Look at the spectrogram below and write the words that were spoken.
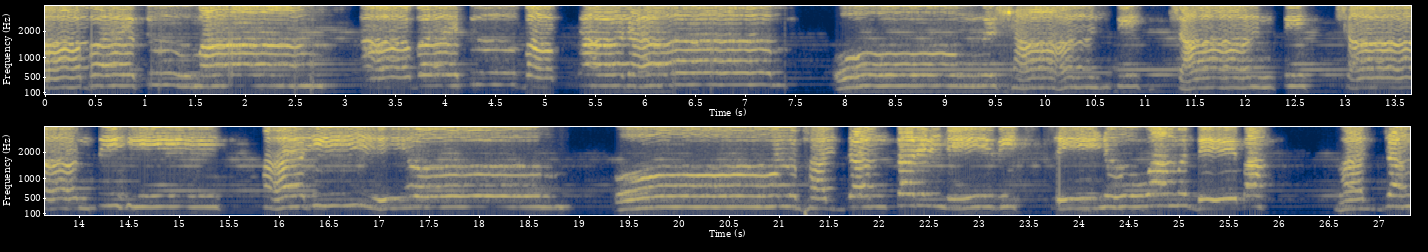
आवतु माम्। आवतु भक्ताराम् ॐ शान्ति शान्ति शान्तिः हरि ओम् ॐ भद्रं कर्णेवि शृणुवं देवः भद्रं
